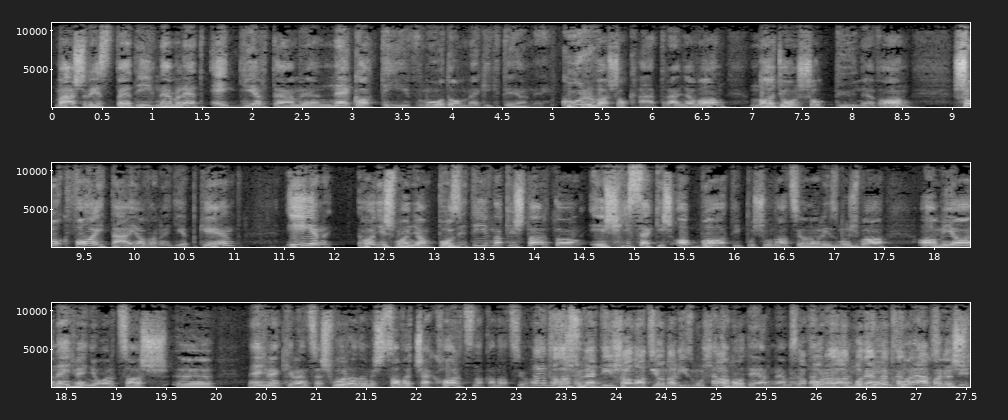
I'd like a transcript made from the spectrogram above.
másrészt pedig nem lehet egyértelműen negatív módon megítélni. Kurva sok hátránya van, nagyon sok bűne van, sok fajtája van egyébként, én, hogy is mondjam, pozitívnak is tartom, és hiszek is abba a típusú nacionalizmusba, ami a 48-as 49-es forradalom és szabadság harcnak a nacionalizmus. Hát az a születés a nacionalizmus. Hát a modern nemzet. A, forra, a modern volt korábban is,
